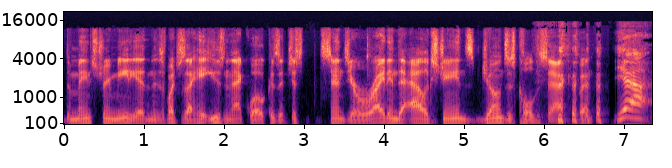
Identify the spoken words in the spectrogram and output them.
the mainstream media and as much as i hate using that quote because it just sends you right into alex james jones's cul-de-sac but Yeah.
